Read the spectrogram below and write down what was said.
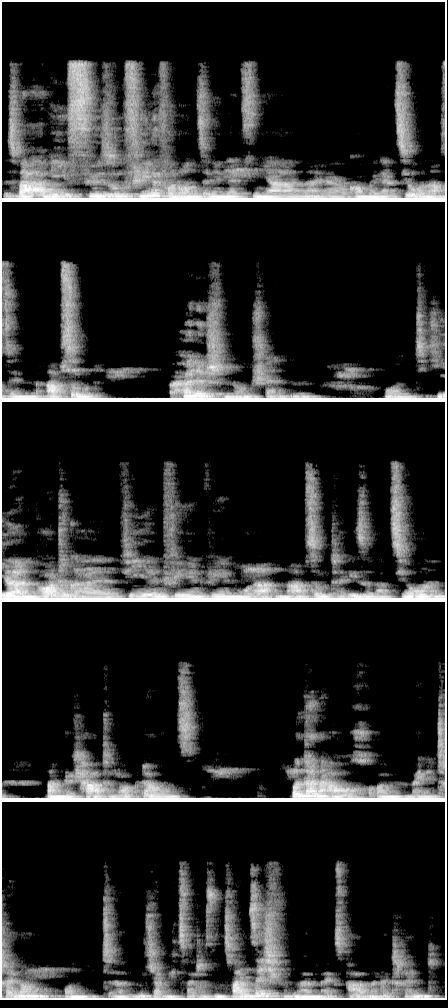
es war wie für so viele von uns in den letzten Jahren eine Kombination aus den absolut höllischen Umständen. Und hier in Portugal vielen, vielen, vielen Monaten absoluter Isolation durch harte Lockdowns. Und dann auch ähm, meine Trennung. Und ähm, ich habe mich 2020 von meinem Ex-Partner getrennt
